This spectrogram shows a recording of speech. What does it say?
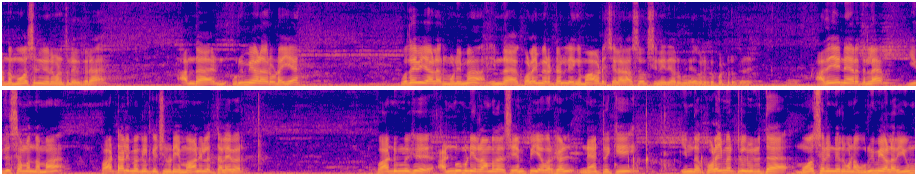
அந்த மோசடி நிறுவனத்தில் இருக்கிற அந்த உரிமையாளருடைய உதவியாளர் மூலிமா இந்த கொலை மிரட்டல் எங்கள் மாவட்ட செயலர் அசோக் சிநேதி அவர் மீது விடுக்கப்பட்டிருக்குது. அதே நேரத்தில் இது சம்பந்தமாக பாட்டாளி மக்கள் கட்சியினுடைய மாநில தலைவர் மாண்புமிகு அன்புமணி ராமதாஸ் எம்பி அவர்கள் நேற்றைக்கு இந்த கொலை மிரட்டல் விடுத்த மோசடி நிறுவன உரிமையாளரையும்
